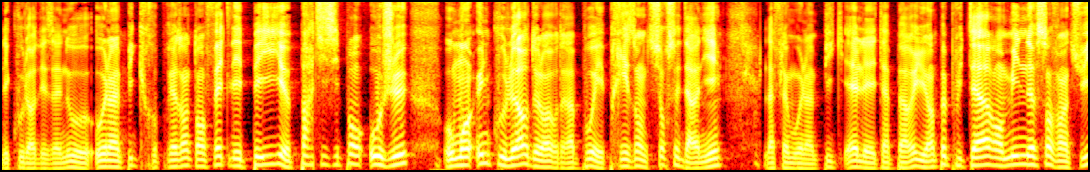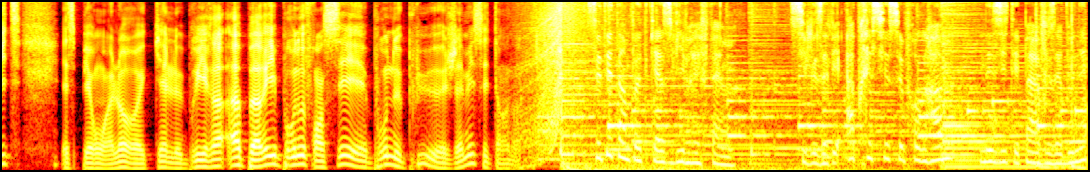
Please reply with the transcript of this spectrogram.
Les couleurs des anneaux olympiques représentent en fait les pays participant aux Jeux. Au moins une couleur de leur drapeau est présente sur ce dernier. La flamme olympique, elle, est apparue un peu plus tard, en 1928. Espérons alors qu'elle brillera à Paris pour nos Français, pour ne plus jamais s'éteindre. C'était un podcast Vivre FM. Si vous avez apprécié ce programme, n'hésitez pas à vous abonner.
